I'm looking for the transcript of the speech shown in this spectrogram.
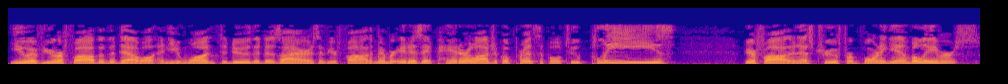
You have your father, the devil, and you want to do the desires of your father. Remember, it is a paterological principle to please your father. And that's true for born again believers.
